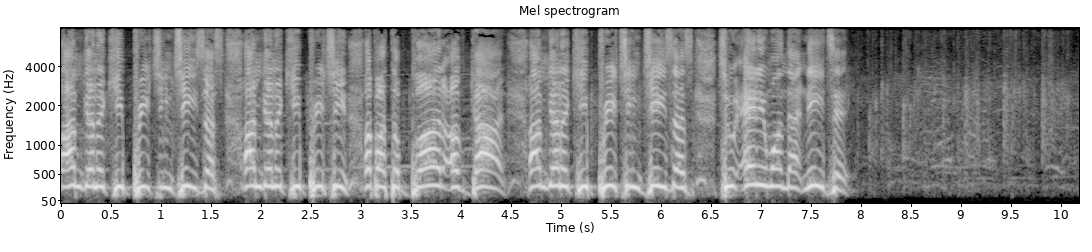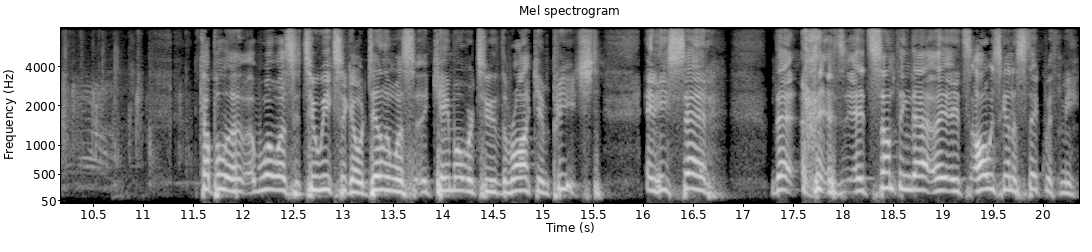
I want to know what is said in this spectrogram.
I'm going to keep preaching Jesus. I'm going to keep preaching about the blood of of God. I'm going to keep preaching Jesus to anyone that needs it. A couple of, what was it, two weeks ago, Dylan was, came over to The Rock and preached. And he said, that it's, something that uh, it's always going to stick with me.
